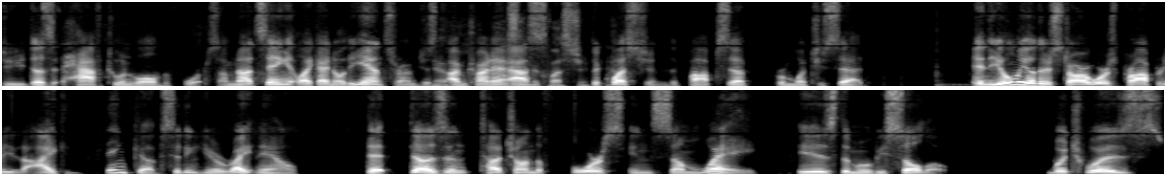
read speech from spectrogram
Do you, does it have to involve the Force? I'm not saying it like I know the answer. I'm just Yeah, I'm trying to posing the ask question. the Yeah. question that pops up from what you said. And the only other Star Wars property that I can think of sitting here right now that doesn't touch on the Force in some way is the movie Solo, which was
